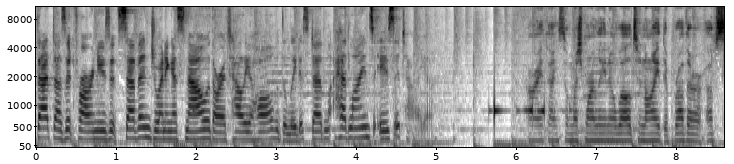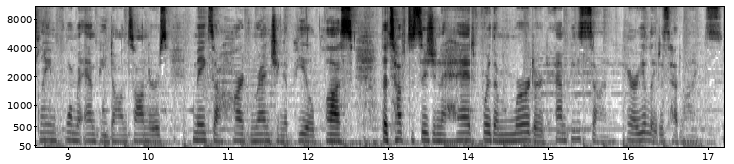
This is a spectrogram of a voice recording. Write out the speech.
that does it for our news at 7. Joining us now with our Italia Hall with the latest headlines is Italia. All right, thanks so much, Marlena. Well, tonight, the brother of slain former MP Don Saunders makes a heart wrenching appeal, plus the tough decision ahead for the murdered MP's son. Here are your latest headlines.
